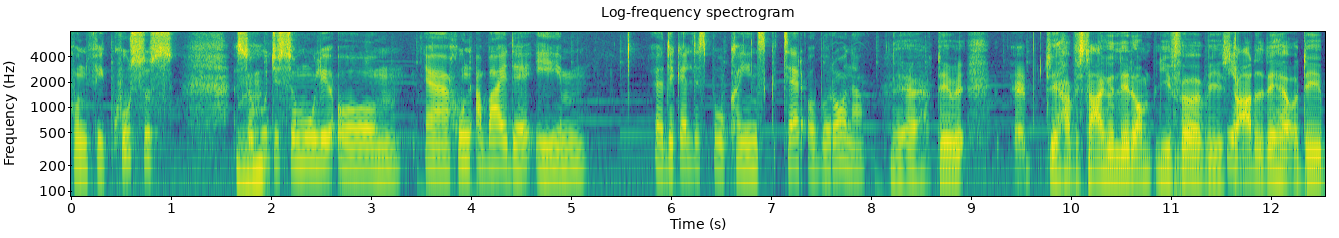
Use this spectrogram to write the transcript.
hun fik kursus så hurtigt som muligt, og uh, hun arbejder i, det kaldes på ukrainsk teroborona. Ja, det, øh, det har vi snakket lidt om lige før vi startede det her, og det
